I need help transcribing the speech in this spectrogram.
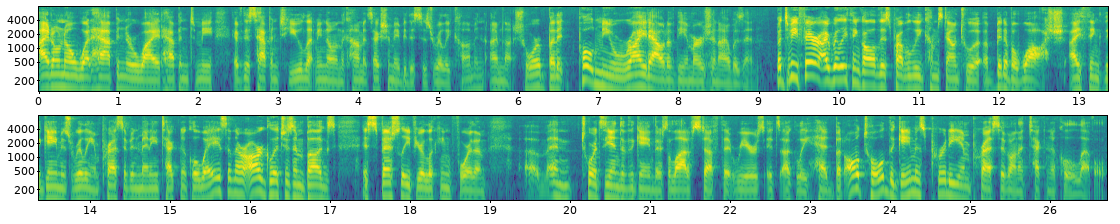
I don't know what happened or why it happened to me. If this happened to you, let me know in the comment section. Maybe this is really common. I'm not sure, but it pulled me right out of the immersion I was in. But to be fair, I really think all of this probably comes down to a, a, bit of a wash. I think the game is really impressive in many technical ways, and there are glitches and bugs, especially if you're looking for them. Um, and towards the end of the game, there's a lot of stuff that rears its ugly head. But all told, the game is pretty impressive on a technical level.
